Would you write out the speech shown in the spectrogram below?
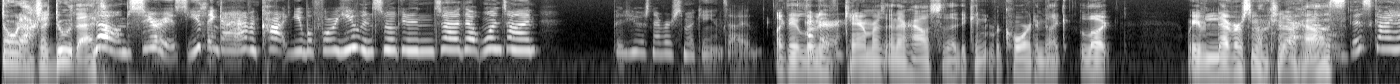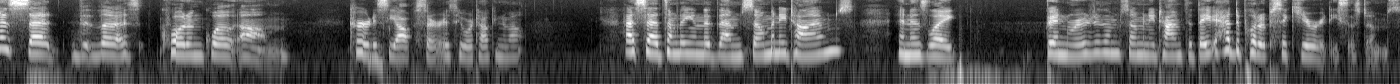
Don't actually do that." No, I'm serious. You think I haven't caught you before? You've been smoking inside that one time, but he was never smoking inside. Like they literally Ever. have cameras in their house so that they can record and be like, "Look, we've never smoked in our Yeah, no, house." this guy has said the, the quote unquote um courtesy officer is who we're talking about has said something to them so many times and has like been rude to them so many times that they had to put up security systems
